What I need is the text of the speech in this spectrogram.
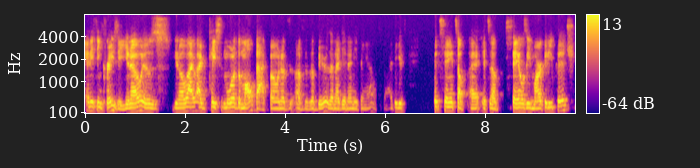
anything crazy. You know, it was, you know, I, I tasted more of the malt backbone of of the beer than I did anything else. So I think it's, could say it's a, it's a salesy, markety pitch.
